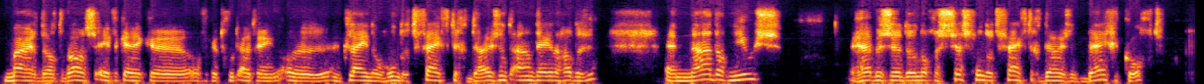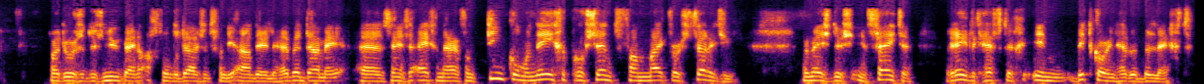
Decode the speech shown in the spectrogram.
Maar dat was, even kijken of ik het goed uitreken, een kleine 150.000 aandelen hadden ze. En na dat nieuws hebben ze er nog eens 650.000 bijgekocht. Waardoor ze dus nu bijna 800.000 van die aandelen hebben. Daarmee uh, zijn ze eigenaar van 10,9% van MicroStrategy. Waarmee ze dus in feite redelijk heftig in Bitcoin hebben belegd.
